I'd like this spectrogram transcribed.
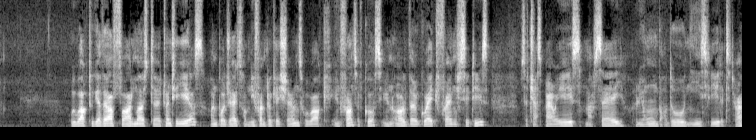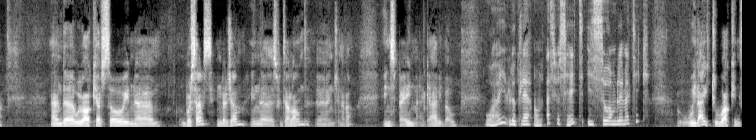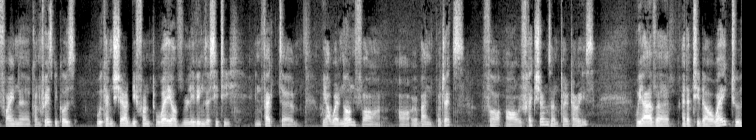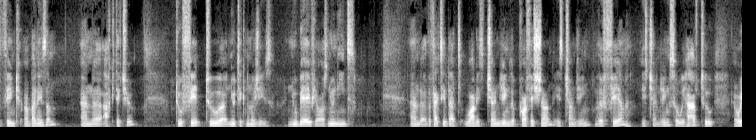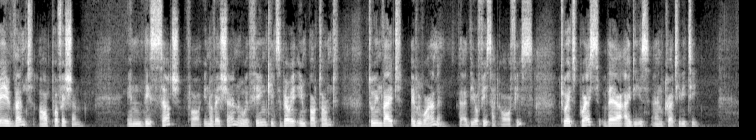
We work together for almost uh, 20 years on projects from different locations. We work in France, of course, in all the great French cities, such as Paris, Marseille, Lyon, Bordeaux, Nice, Lille, etc. And uh, we work also in um, Brussels, in Belgium, in uh, Switzerland, uh, in Geneva, in Spain, Malaga, Bilbao. Why Leclercq and Associates is so emblematic? We like to work in foreign uh, countries because we can share a different way of living the city. In fact, uh, we are well known for our urban projects, for our reflections on territories. We have uh, adapted our way to think urbanism and uh, architecture to fit to uh, new technologies, new behaviors, new needs. And uh, the fact is that world is changing, the profession is changing, the firm is changing, so we have to reinvent our profession. In this search for innovation, we think it's very important to invite everyone at the office, at our office, to express their ideas and creativity.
